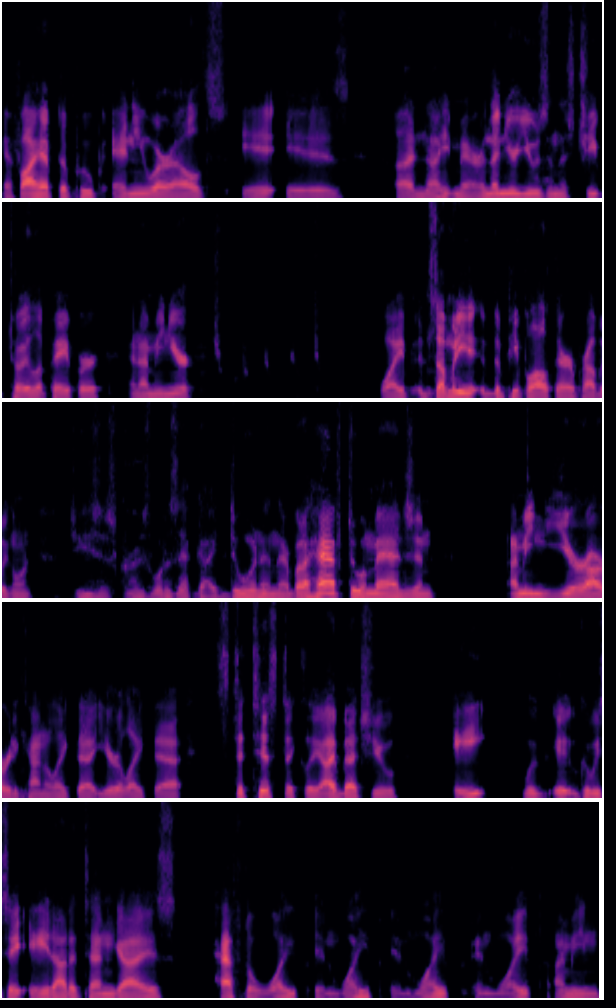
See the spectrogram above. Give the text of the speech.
If I have to poop anywhere else, it is a nightmare. And then you're using this cheap toilet paper, and I mean you're wipe. And somebody, the people out there are probably going, Jesus Christ, what is that guy doing in there? But I have to imagine. I mean, you're already kind of like that. You're like that. Statistically, I bet you eight. Eh, Could we say eight out of ten guys have to wipe and wipe and wipe and wipe? I mean,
